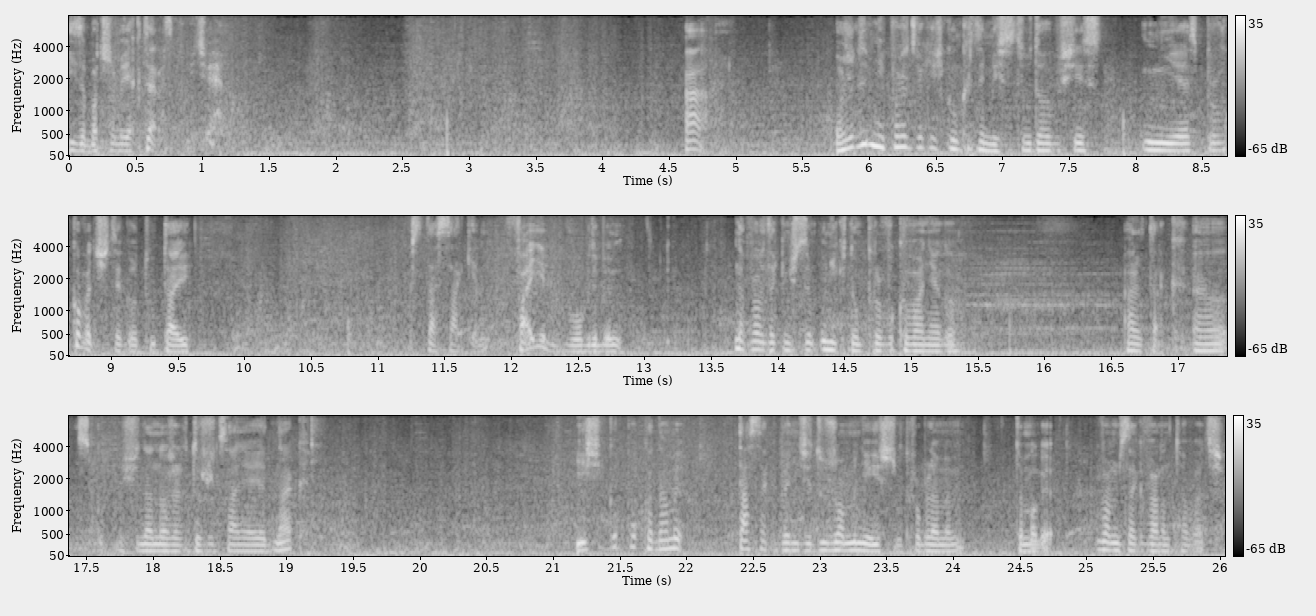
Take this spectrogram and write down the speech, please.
I zobaczymy jak teraz pójdzie. A. Może gdybym nie poszedł w jakieś konkretne miejsce, udałoby się nie sprowokować tego tutaj z tasakiem. Fajnie by było, gdybym naprawdę jakimś tym uniknął prowokowania go. Ale tak, e, skupmy się na nożach do rzucania jednak. Jeśli go pokonamy, tasak będzie dużo mniejszym problemem. To mogę wam zagwarantować.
